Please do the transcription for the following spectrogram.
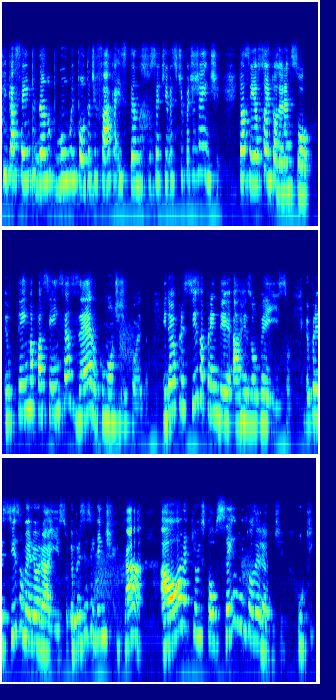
ficar sempre dando murro em ponta de faca e sendo suscetível a esse tipo de gente. Então, assim, eu sou intolerante, sou. Eu tenho uma paciência zero com um monte de coisa. Então, eu preciso aprender a resolver isso. Eu preciso melhorar isso. Eu preciso identificar a hora que eu estou sendo intolerante, o que,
